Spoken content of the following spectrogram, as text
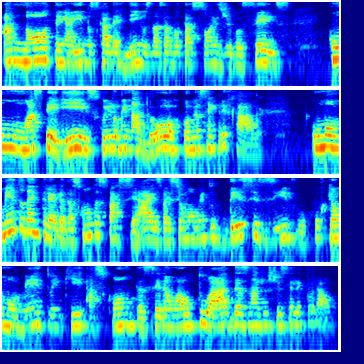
anotem aí nos caderninhos, nas anotações de vocês, com um asterisco, iluminador, como eu sempre falo. O momento da entrega das contas parciais vai ser um momento decisivo, porque é o momento em que as contas serão autuadas na Justiça Eleitoral.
